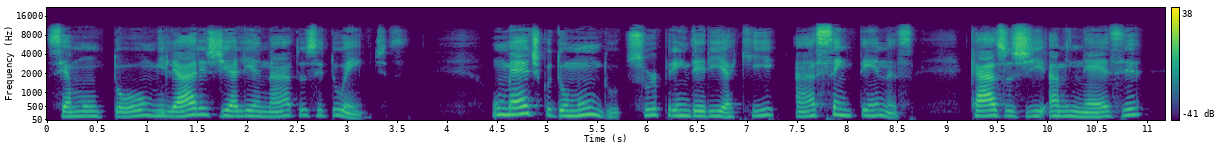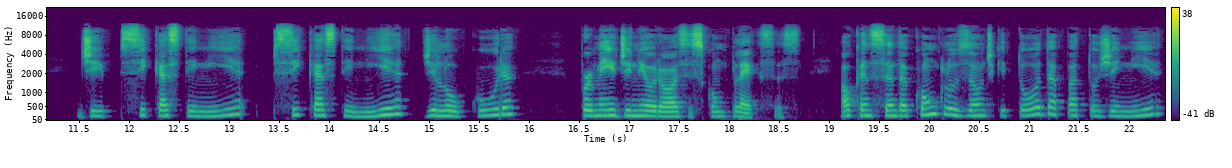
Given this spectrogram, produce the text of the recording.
se amontoam milhares de alienados e doentes. Um médico do mundo surpreenderia aqui a centenas casos de amnésia, de psicastenia, psicastenia, de loucura por meio de neuroses complexas, alcançando a conclusão de que toda a patogenia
